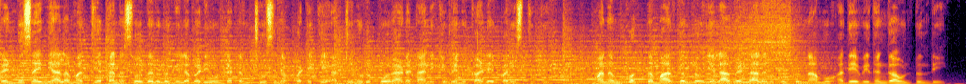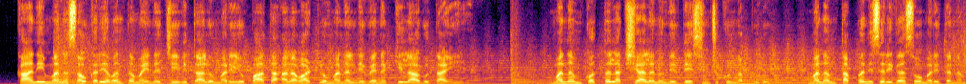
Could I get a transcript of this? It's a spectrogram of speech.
రెండు సైన్యాల మధ్య తన సోదరులు నిలబడి ఉండటం చూసినప్పటికీ అర్జునుడు పోరాడటానికి వెనుకాడే పరిస్థితి మనం కొత్త మార్గంలో ఎలా వెళ్ళాలనుకుంటున్నామో అదే విధంగా ఉంటుంది. కానీ మన సౌకర్యవంతమైన జీవితాలు మరియు పాత అలవాట్లు మనల్ని వెనక్కి లాగుతాయి. మనం కొత్త లక్ష్యాలను నిర్దేశించుకున్నప్పుడు మనం తప్పనిసరిగా సోమరితనం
